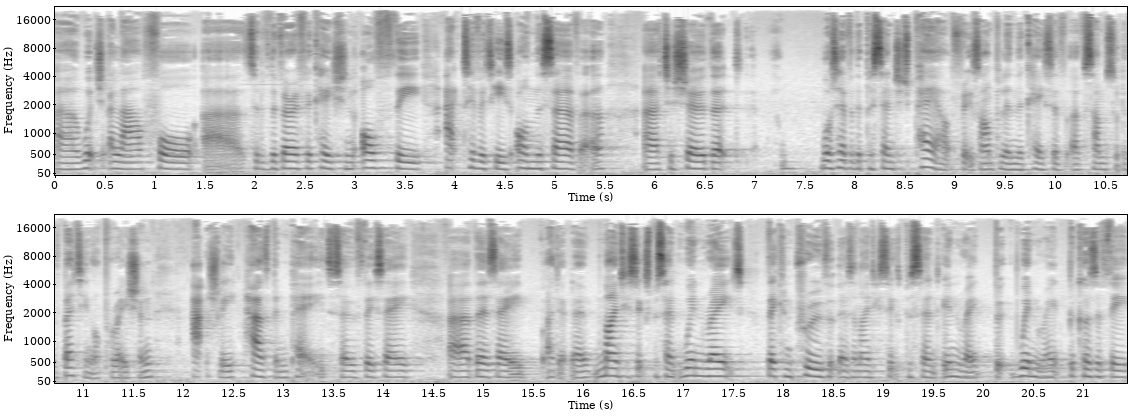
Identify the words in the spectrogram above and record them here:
uh, which allow for uh, sort of the verification of the activities on the server uh, to show that whatever the percentage payout, for example, in the case of, of some sort of betting operation, actually has been paid. So if they say uh, there's a, I don't know, 96% win rate, they can prove that there's a 96% in rate, win rate because of the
